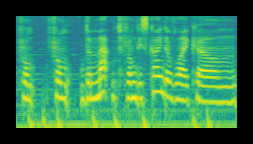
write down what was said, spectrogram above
from from the map from this kind of like um,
